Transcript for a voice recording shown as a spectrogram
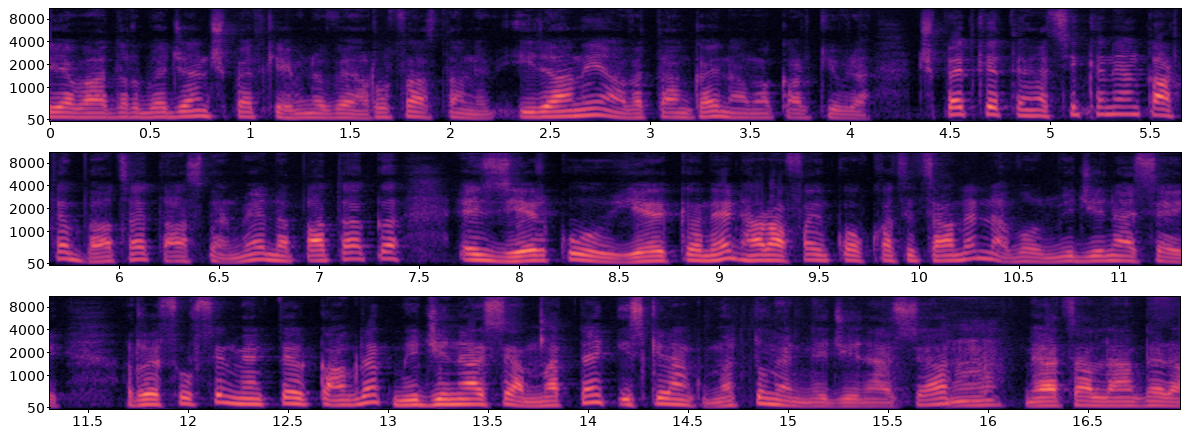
եւ Ադրբեջանը չպետք է հիմնվեն Ռուսաստանի եւ Իրանի անվտանգային համակարգի վրա։ Չպետք է տնացի քնյան արդեն բացայտ ասում են։ Մեր նպատակը այս երկու երկրներն հարավային Կովկասից անելն է, որ Միջինասիայի ռեսուրսին մենք դեռ կանգնենք Միջինասիա մտնենք, իսկ իրանք մտնում են Միջինասիա, Միացյալ Նահանգները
